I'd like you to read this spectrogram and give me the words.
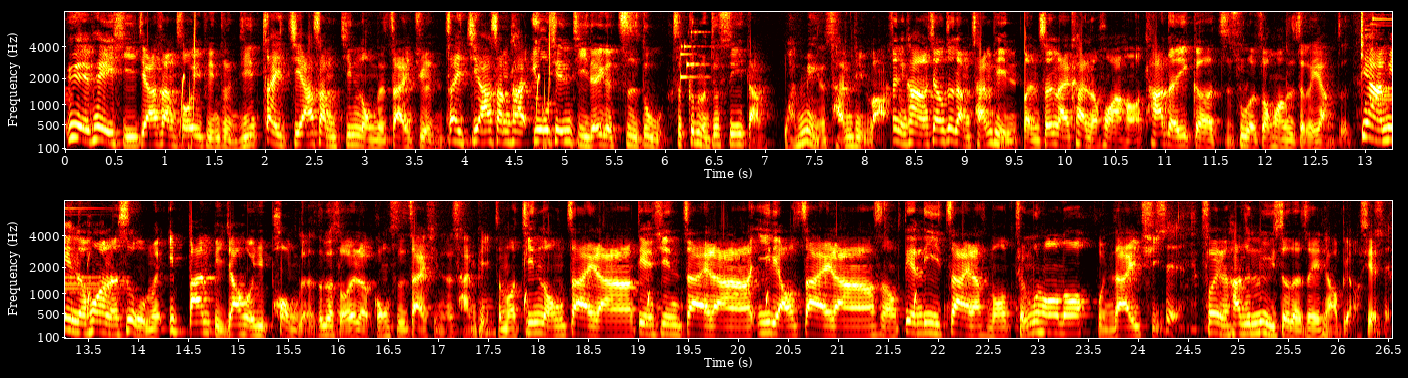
月配息加上收益平准金，再加上金融的债券，再加上它优先级的一个制度，这根本就是一档完美的产品吧？那你看啊，像这档产品本身来看的话，哈，它的一个指数的状况是这个样子。下面的话呢，是我们一般比较会去碰的这个所谓的公司债型的产品，什么金融债啦。电信债啦、医疗债啦、什么电力债啦，什么全部通通都混在一起。是，所以呢，它是绿色的这一条表现。是，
